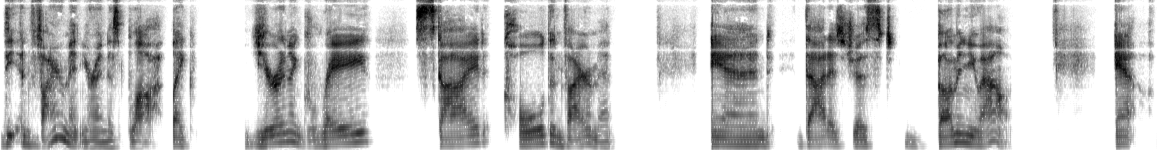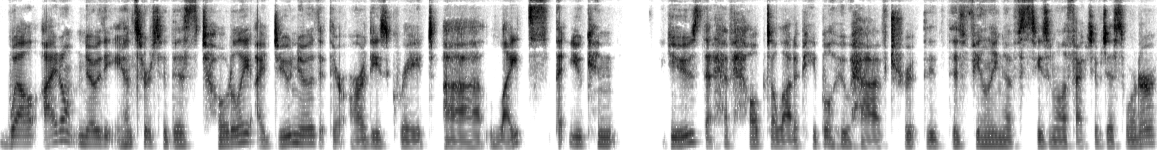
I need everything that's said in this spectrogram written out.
the environment you're in is blah. Like you're in a gray, skied, cold environment. And that is just bumming you out. And well, I don't know the answer to this totally. I do know that there are these great uh, lights that you can use that have helped a lot of people who have true, the, the feeling of seasonal affective disorder.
